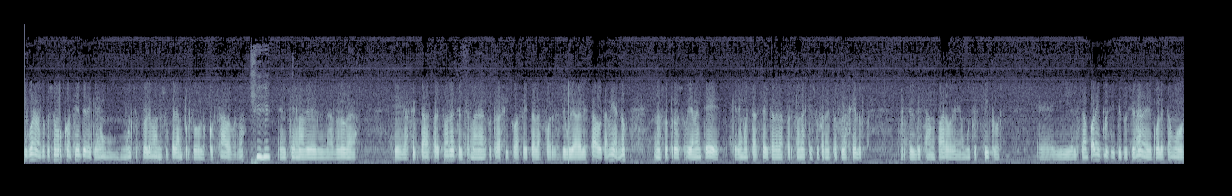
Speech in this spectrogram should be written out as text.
Y bueno, nosotros somos conscientes de que hay muchos problemas nos superan por todos los costados, ¿verdad? El tema de la droga eh, afecta a las personas, el tema del narcotráfico afecta a las fuerzas de seguridad del Estado también, ¿no? Nosotros obviamente queremos estar cerca de las personas que sufren estos flagelos, porque el desamparo de muchos chicos eh, y el desamparo incluso institucional en el cual estamos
